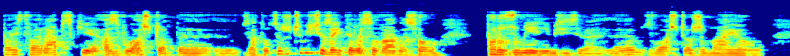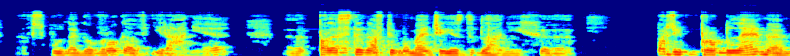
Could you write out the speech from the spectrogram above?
Państwa arabskie, a zwłaszcza te w Zatoce, rzeczywiście zainteresowane są porozumieniem z Izraelem, zwłaszcza, że mają wspólnego wroga w Iranie. Palestyna w tym momencie jest dla nich bardziej problemem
